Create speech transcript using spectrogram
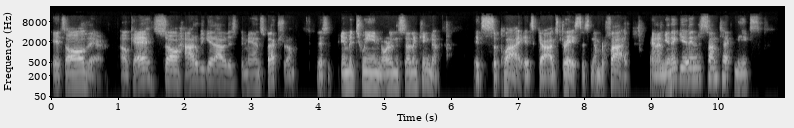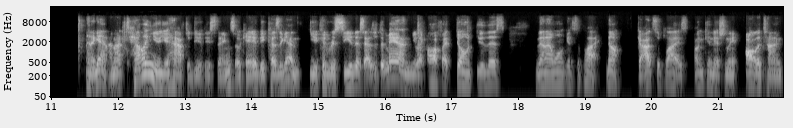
it's all there. Okay, so how do we get out of this demand spectrum? This in between northern and southern kingdom. It's supply, it's God's grace. It's number five. And I'm going to get into some techniques. And again, I'm not telling you you have to do these things, okay? Because again, you could receive this as a demand. You're like, oh, if I don't do this, then I won't get supply. No, God supplies unconditionally all the time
